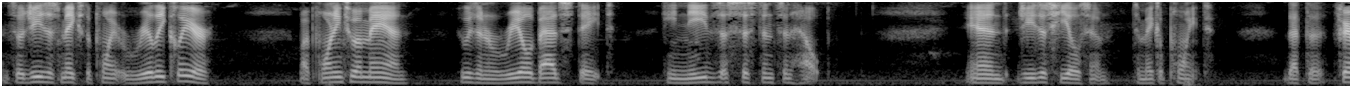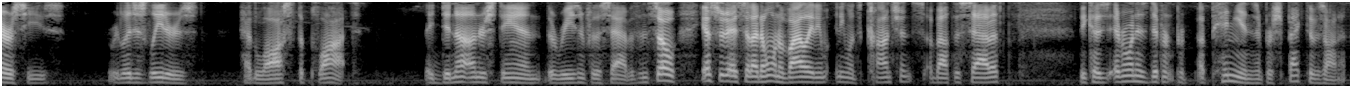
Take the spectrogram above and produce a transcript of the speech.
And so Jesus makes the point really clear by pointing to a man who's in a real bad state. He needs assistance and help. And Jesus heals him to make a point that the Pharisees, religious leaders, had lost the plot they did not understand the reason for the Sabbath. And so, yesterday I said I don't want to violate anyone's conscience about the Sabbath because everyone has different opinions and perspectives on it,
